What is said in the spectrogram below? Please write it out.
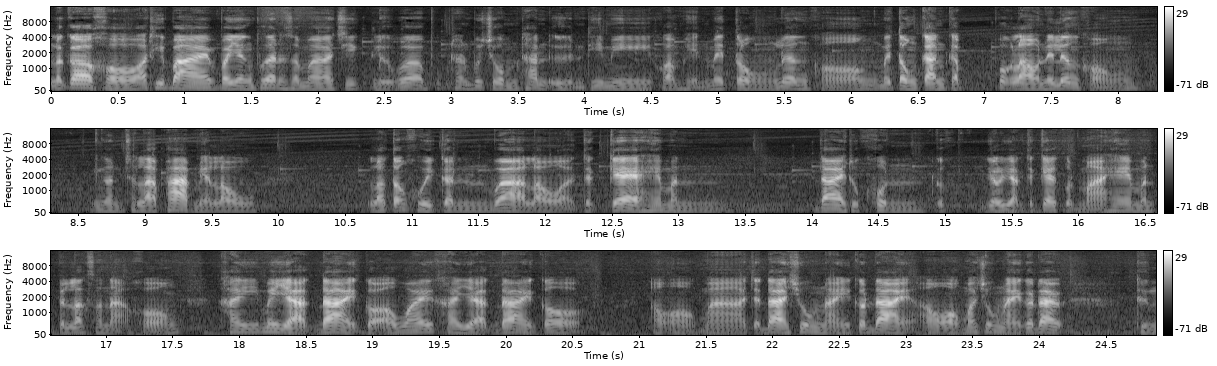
แล้วก็ขออธิบายไปยังเพื่อนสมาชิก หรือว่าพวกท่านผู้ชมท่านอื่นที่มีความเห็นไม่ตรงเรื่องของไม่ตรงกันกับพวกเราในเรื่องของเงินชราภาพเนี่ยเรา เราต้องคุยกันว่าเราอะจะแก้ให้มันได้ทุกคนก็เราอยากจะแก้กฎหมายให้มันเป็นลักษณะของใครไม่อยากได้ก็เอาไว้ใครอยากได้ก็เอาออกมาจะได้ช่วงไหนก็ได้ เอาออกมาช่วงไหนก็ได้ ถึง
